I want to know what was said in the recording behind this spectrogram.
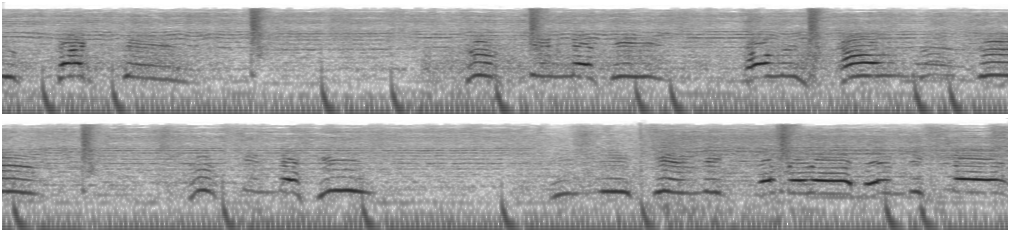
yüksektir. Türk milleti çalışkandır. Türk milleti milli birlik ve beraberlikle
